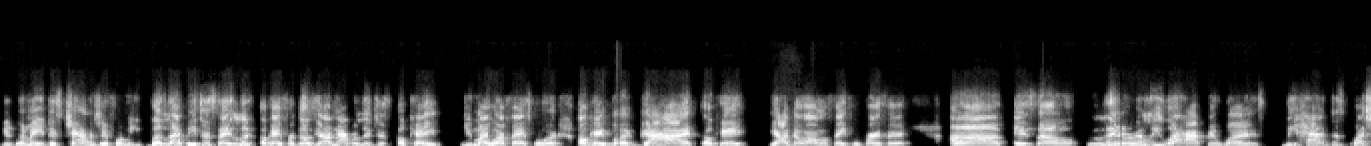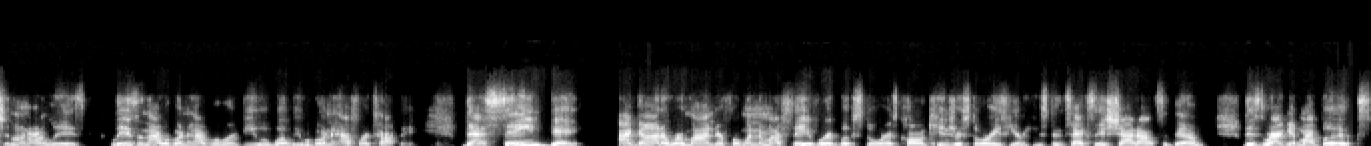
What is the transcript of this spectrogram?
you done made this challenging for me. But let me just say, look, okay, for those y'all not religious, okay, you might want to fast forward. Okay, but God, okay, Y'all know I'm a faithful person. Um, and so literally what happened was we had this question on our list. Liz and I were going to have a review of what we were going to have for a topic. That same day, I got a reminder from one of my favorite bookstores called Kindred Stories here in Houston, Texas. Shout out to them. This is where I get my books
